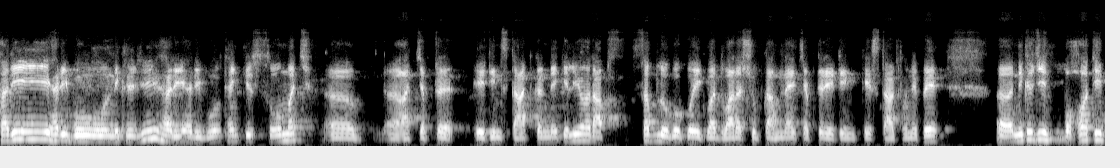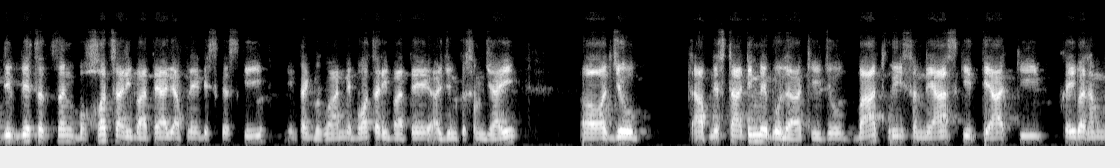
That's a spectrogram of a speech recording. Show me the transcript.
हरी हरी बोल निखिल जी हरी हरी बोल। थैंक यू सो मच आज चैप्टर 18 स्टार्ट करने के लिए और आप सब लोगों को एक बार दोबारा शुभकामनाएँ चैप्टर 18 के स्टार्ट होने पे। Uh, निखिल जी बहुत ही दिव्य सत्संग बहुत सारी बातें आज आपने डिस्कस की। इनफैक्ट भगवान ने बहुत सारी बातें अर्जुन को समझाई। और जो आपने स्टार्टिंग में बोला कि जो बात हुई संन्यास की, त्याग की, कई बार हम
